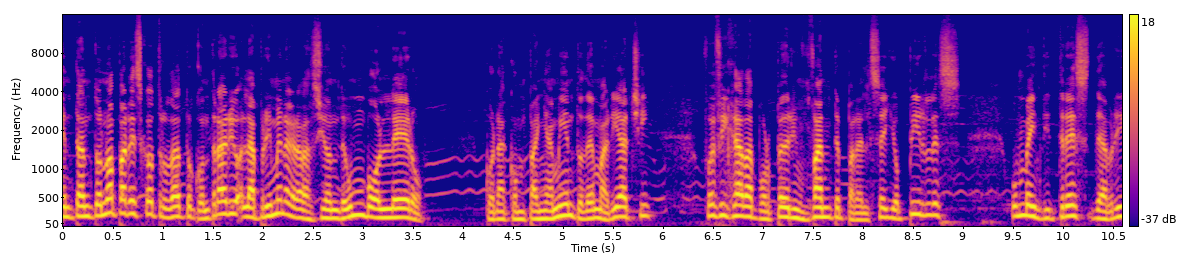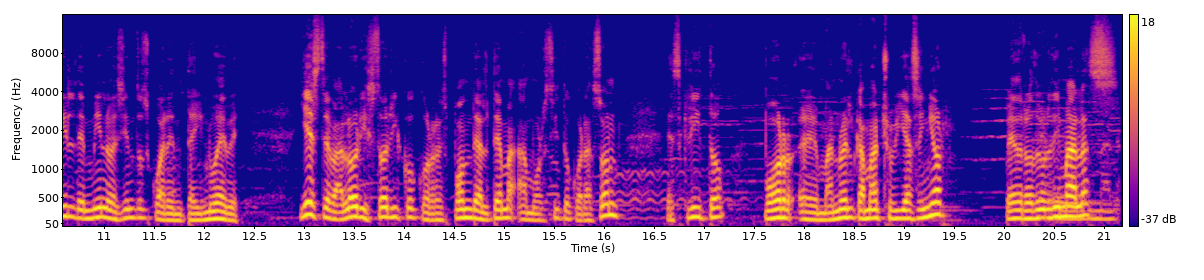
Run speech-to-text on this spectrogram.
En tanto no aparezca otro dato contrario, la primera grabación de un bolero con acompañamiento de mariachi fue fijada por Pedro Infante para el sello Pirles un 23 de abril de 1949 y este valor histórico corresponde al tema Amorcito Corazón, escrito por eh, Manuel Camacho Villaseñor, Pedro de Urdimalas,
